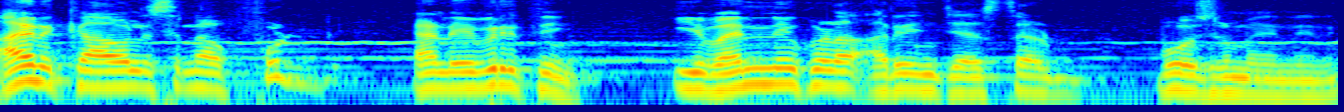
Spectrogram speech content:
ఆయనకు కావలసిన ఫుడ్ అండ్ ఎవ్రీథింగ్ ఇవన్నీ కూడా అరేంజ్ చేస్తాడు భోజనం అయినని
